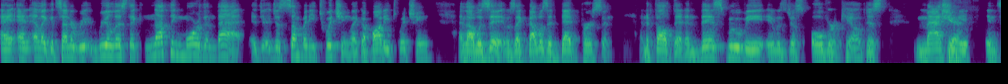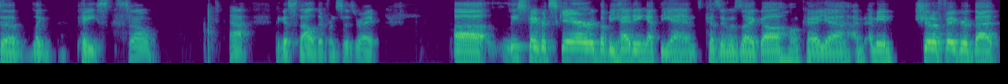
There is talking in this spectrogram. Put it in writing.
and, and, and like it sounded re- realistic nothing more than that it, it just somebody twitching like a body twitching and that was it it was like that was a dead person and it felt it. And this movie, it was just overkill, just mashing yeah. it into like paste. So, ah, I guess style differences, right? Uh, least favorite scare, the beheading at the end, because it was like, oh, okay, yeah. I, I mean, should have figured that,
